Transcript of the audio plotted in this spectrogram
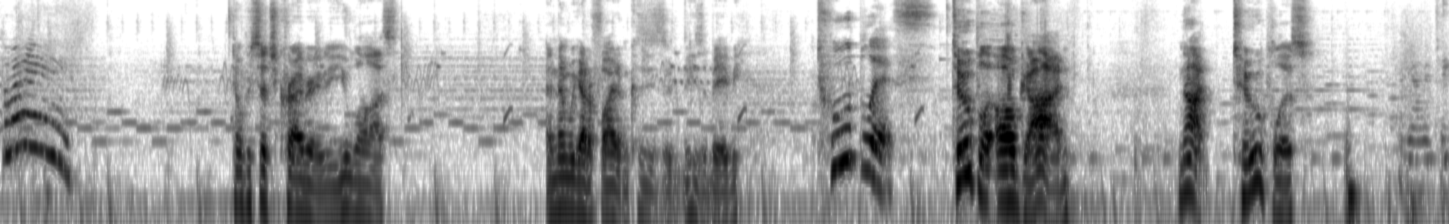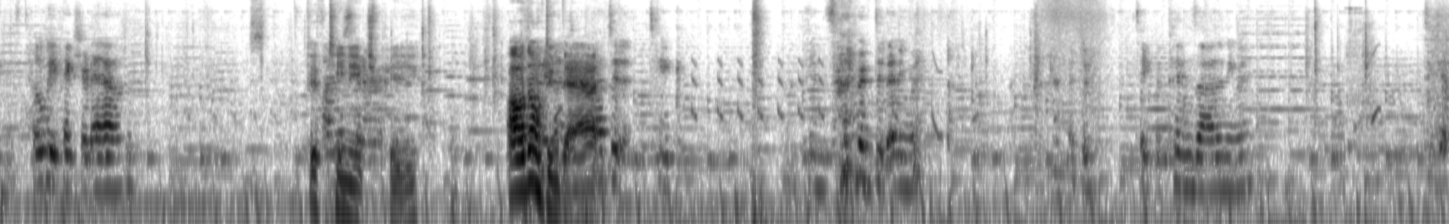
Hooray! Don't be such a crybaby. You lost. And then we gotta fight him because he's a, he's a baby. Doopliss. Tupla. Oh God. Not Tupless. I'm gonna take this Toby picture down. 15 HP. Oh, don't do that. I did take pins. I ripped it anyway. I had to take the pins out anyway. To get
